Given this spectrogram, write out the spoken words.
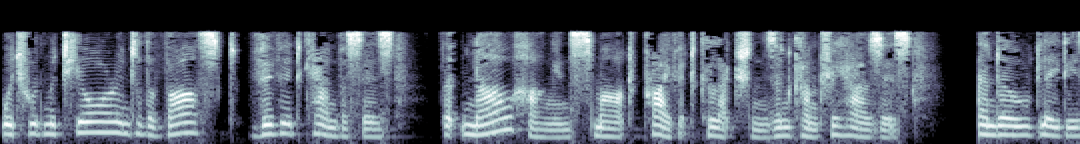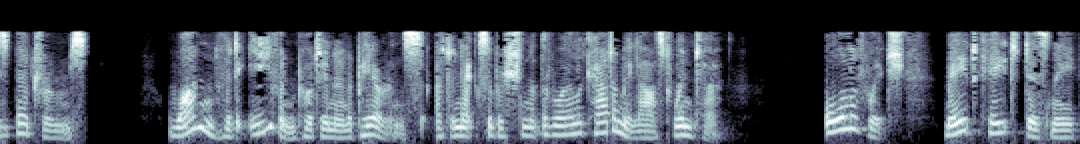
which would mature into the vast, vivid canvases that now hung in smart private collections in country houses and old ladies' bedrooms. One had even put in an appearance at an exhibition at the Royal Academy last winter all of which made Kate Disney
